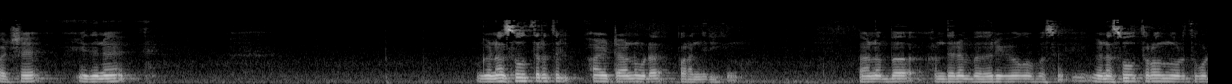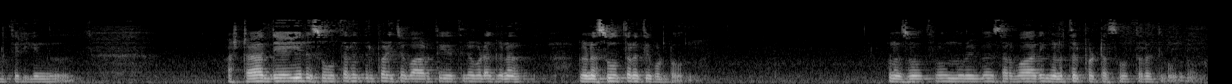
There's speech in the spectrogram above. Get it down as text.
പക്ഷെ ഇതിനെ ഗുണസൂത്രത്തിൽ ആയിട്ടാണ് ഇവിടെ പറഞ്ഞിരിക്കുന്നത്. അതാണ് അന്തരം ബഹരിയോഗ ഗുണസൂത്രം എന്ന് കൊടുത്ത് കൊടുത്തിരിക്കുന്നത്. അഷ്ടാധ്യായിയിൽ സൂത്രത്തിൽ പഠിച്ച വാർത്തകത്തിൽ ഇവിടെ ഗുണ ഗുണസൂത്രത്തിൽ കൊണ്ടുവന്നു. ഗുണസൂത്രം എന്ന് പറയുമ്പോൾ സർവാധി ഗണത്തിൽപ്പെട്ട സൂത്രത്തിൽ കൊണ്ടുവന്നു.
